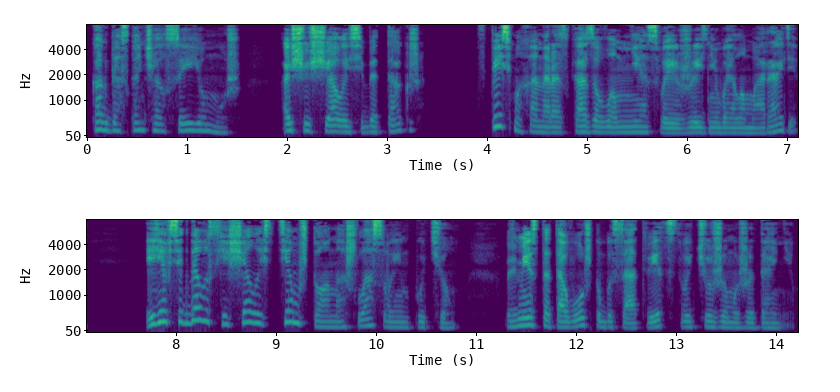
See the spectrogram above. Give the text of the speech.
когда скончался ее муж, ощущала себя так же. В письмах она рассказывала мне о своей жизни в Эламараде, и я всегда восхищалась тем, что она шла своим путем, вместо того, чтобы соответствовать чужим ожиданиям.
